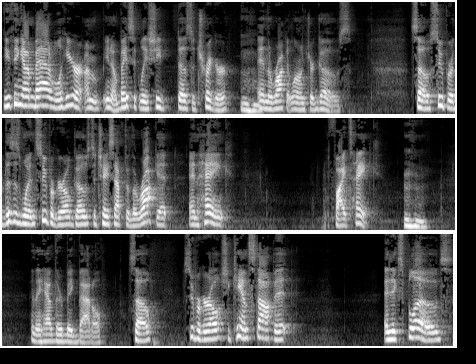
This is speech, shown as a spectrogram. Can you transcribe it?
you think I'm bad? Well, here I'm. You know, basically she does the trigger, and the rocket launcher goes. So super. This is when Supergirl goes to chase after the rocket, and Hank fights Hank, mm-hmm. and they have their big battle. So Supergirl, she can't stop it. it explodes,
